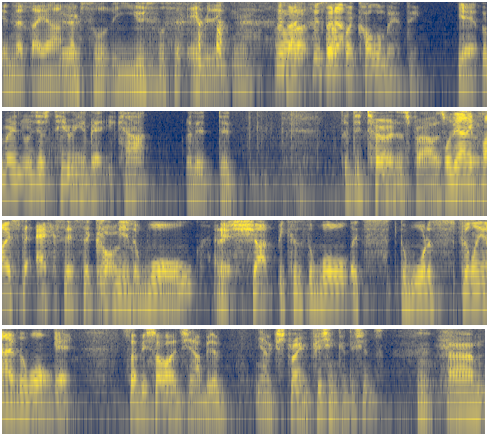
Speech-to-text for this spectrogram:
In that they are absolutely useless at everything. This, But- this but, uh, upper Coliban thing. yeah. I mean, we're just hearing about you can't, but the, the, the deterrent as far as. Well, the only place to access it is Because- near the wall, and it's shut because the wall, it's the water's spilling over the wall. Yeah. So besides, you know, a bit of you know extreme fishing conditions, um,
